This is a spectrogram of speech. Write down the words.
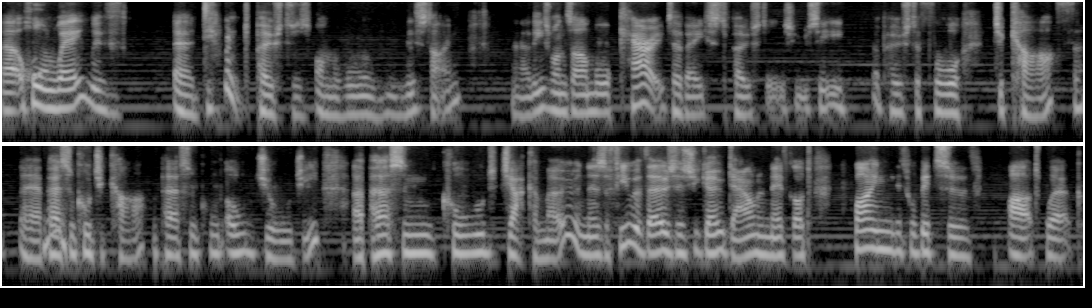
uh, hallway with uh, different posters on the wall this time. Uh, these ones are more character based posters. You see a poster for Jakarth, a person called Jakarth, a person called Old Georgie, a person called Giacomo, and there's a few of those as you go down, and they've got fine little bits of artwork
